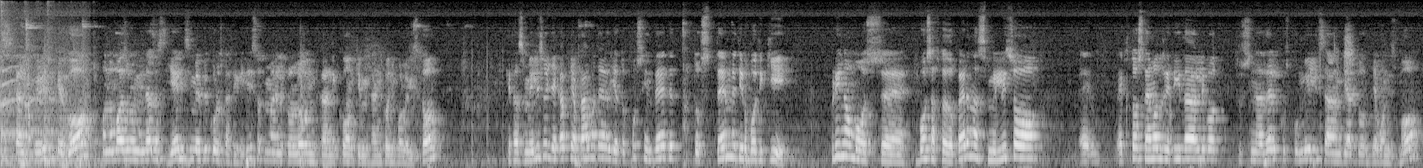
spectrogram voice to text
να σας καλησπερίσω και εγώ. Ονομάζομαι Μινάζα Γέννη, είμαι επίκουρος καθηγητής στο τμήμα ηλεκτρολόγων μηχανικών και μηχανικών υπολογιστών και θα σας μιλήσω για κάποια πράγματα για το πώς συνδέεται το STEM με τη ρομποτική. Πριν όμως ε, μπω σε αυτό εδώ πέρα, να σας μιλήσω ε, εκτός θέματος, γιατί είδα λίγο τους συναδέλφους που μίλησαν για τον διαγωνισμό.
